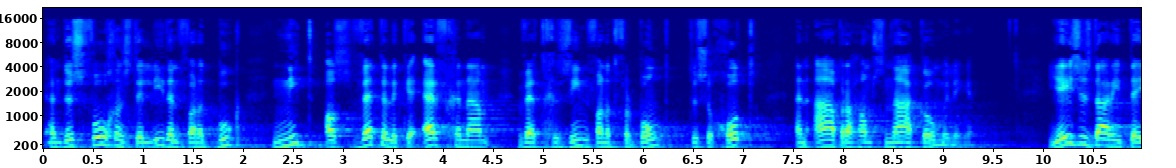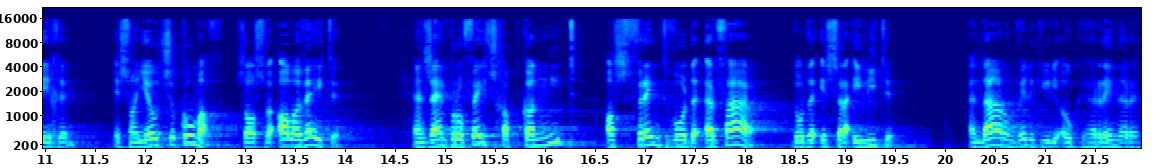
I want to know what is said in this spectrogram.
en dus volgens de lieden van het boek niet als wettelijke erfgenaam werd gezien van het verbond tussen God en Abrahams nakomelingen. Jezus daarentegen is van Joodse komaf, zoals we alle weten. En zijn profeetschap kan niet als vreemd worden ervaren door de Israëlieten. En daarom wil ik jullie ook herinneren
